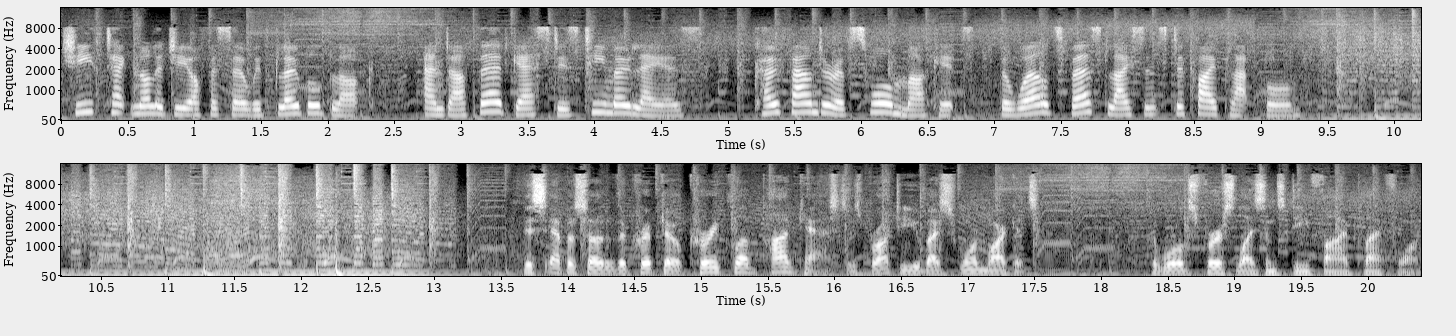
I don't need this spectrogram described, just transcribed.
Chief Technology Officer with Global Block. And our third guest is Timo Lehes, co founder of Swarm Markets, the world's first licensed DeFi platform. This episode of the Crypto Curry Club podcast is brought to you by Swarm Markets, the world's first licensed DeFi platform.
